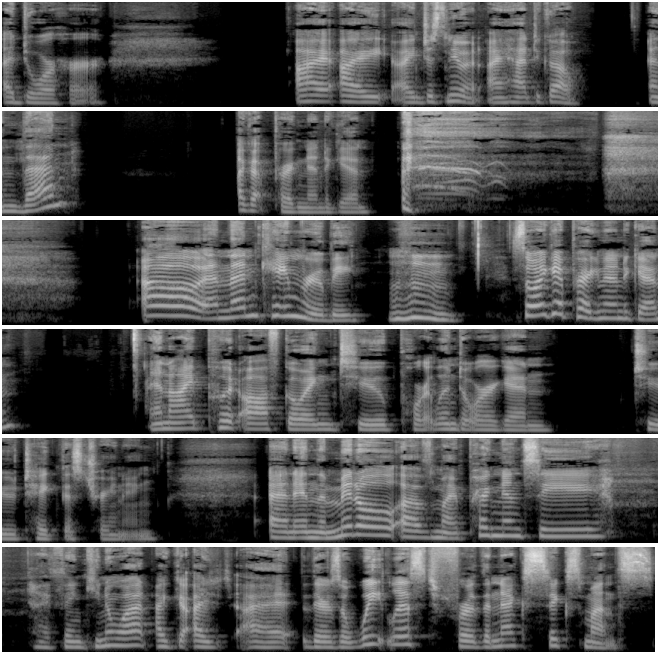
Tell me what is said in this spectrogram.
adore her. I I I just knew it. I had to go. And then I got pregnant again. oh, and then came Ruby. Mm-hmm. So I get pregnant again. And I put off going to Portland, Oregon to take this training. And in the middle of my pregnancy, I think, you know what? I, I, I, there's a wait list for the next six months.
